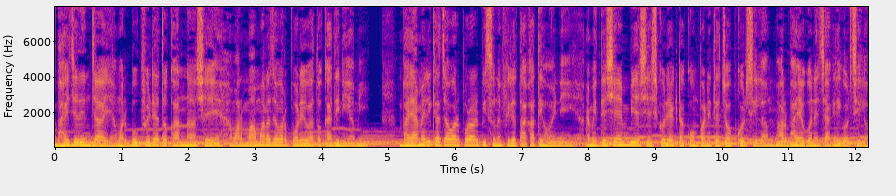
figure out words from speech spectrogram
ভাই যেদিন যায়, আমার বুক ফেটে এত কান্না আসে, আমার মা মারা যাওয়ার পরেও এত কাঁদিনি আমি। ভাই, আমেরিকা যাওয়ার পর আর পিছনে ফিরে তাকাতে হয়নি। আমি দেশে এমবিএ শেষ করে একটা কোম্পানিতে জব করছিলাম আর ভাই ওখানে চাকরি করছিল।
